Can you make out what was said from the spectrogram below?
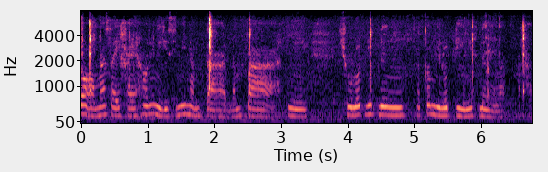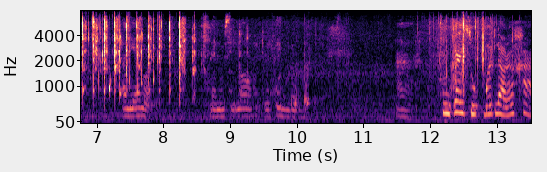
ลองเอามาใส่ไข่เฮานี่นี่ก็สิมีน้ำตาลน้ำปลา มีชูรสนิดนึง แล้วก็มีรสดีนิดนึงละค่ะอันนี้อร่อยในนูสีลองให้ทุกคนเบิ่งอ่าปูไก่ซุกเบิดแล้วแล้วค่ะ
